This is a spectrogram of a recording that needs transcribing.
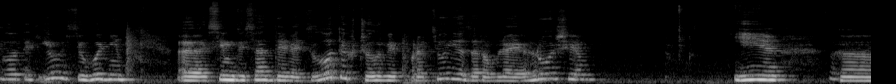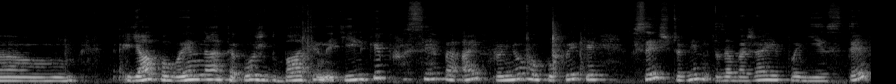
злотих, і ось сьогодні е, 79 злотих. Чоловік працює, заробляє гроші. І ем, я повинна також дбати не тільки про себе, а й про нього купити все, що він забажає поїсти.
